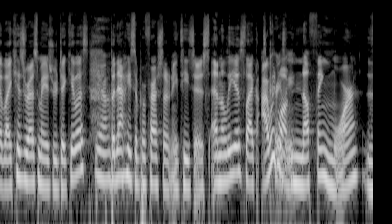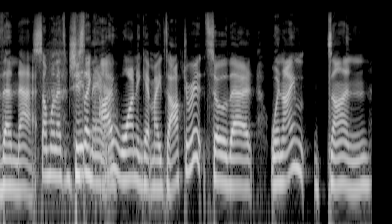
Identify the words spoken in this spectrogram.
Yeah, like his resume is ridiculous. Yeah. but now he's a professor and he teaches. And Aaliyah's like, I would want nothing more than that. Someone that's She's like. I want to get my doctorate so that when I'm done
